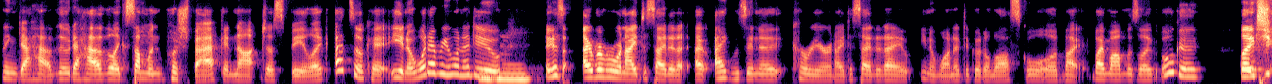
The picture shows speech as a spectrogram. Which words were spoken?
thing to have though to have like someone push back and not just be like that's okay you know whatever you want to do mm-hmm. because i remember when i decided I, I was in a career and i decided i you know wanted to go to law school and my my mom was like okay like she,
